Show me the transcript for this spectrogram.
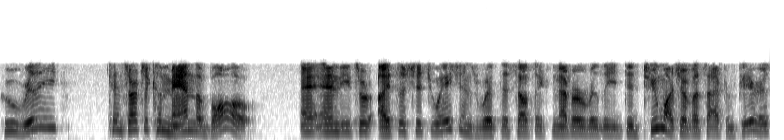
who really can start to command the ball and, and these sort of ISO situations with the Celtics never really did too much of aside from Pierce,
